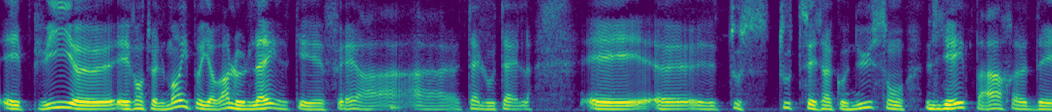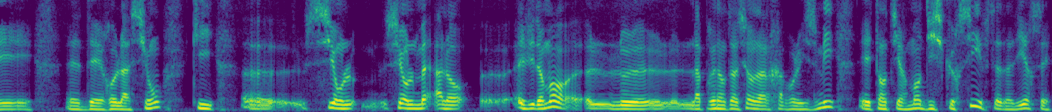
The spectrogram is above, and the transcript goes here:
et puis, éventuellement, il peut y avoir le lait qui est fait à tel ou tel. Et euh, tous, toutes ces inconnus sont liés par euh, des, des relations qui, euh, si, on, si on le met... Alors, euh, évidemment, le, la présentation d'Al-Khawarizmi est entièrement discursive, c'est-à-dire c'est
